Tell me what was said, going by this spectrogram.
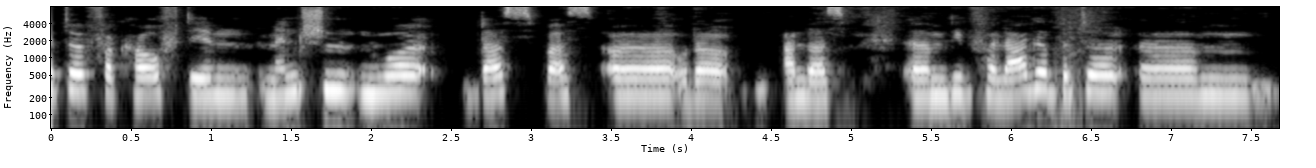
bitte verkauft den Menschen nur das, was äh, oder anders. Ähm, die Verlage bitte ähm,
